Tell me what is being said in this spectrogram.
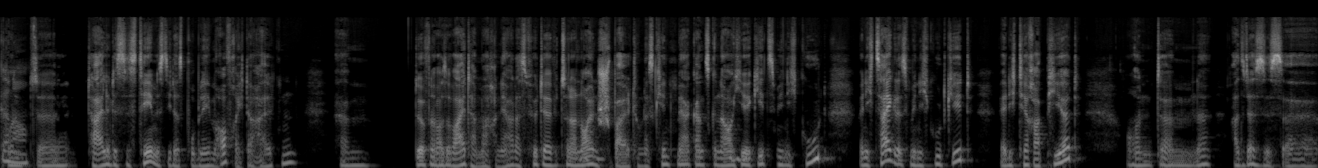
Genau. Und äh, Teile des Systems, die das Problem aufrechterhalten, ähm, dürfen aber so weitermachen. Ja, das führt ja zu einer neuen mhm. Spaltung. Das Kind merkt ganz genau, hier mhm. geht es mir nicht gut. Wenn ich zeige, dass es mir nicht gut geht, werde ich therapiert. Und ähm, ne, also das ist äh,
